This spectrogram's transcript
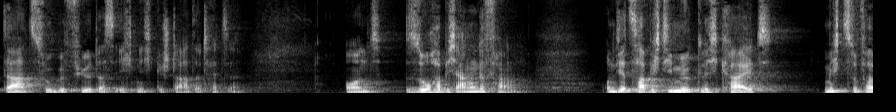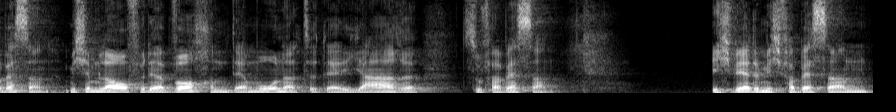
dazu geführt, dass ich nicht gestartet hätte. Und so habe ich angefangen. Und jetzt habe ich die Möglichkeit, mich zu verbessern, mich im Laufe der Wochen, der Monate, der Jahre zu verbessern. Ich werde mich verbessern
